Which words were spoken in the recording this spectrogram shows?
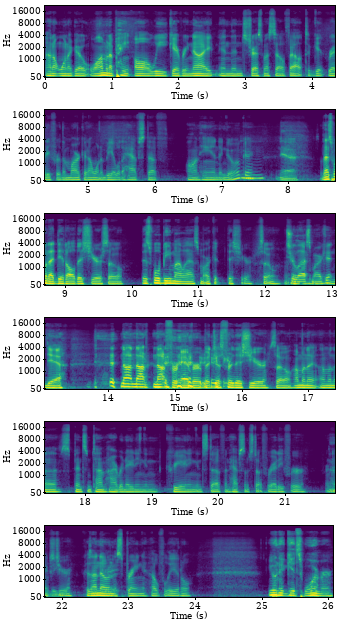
I don't want to go. Well, I'm gonna paint all week every night, and then stress myself out to get ready for the market. I want to be able to have stuff on hand and go. Okay, Mm-hmm. Yeah. so that's what I did all this year. So this will be my last market this year. So It's your last market. yeah, not not not forever, but just for this year. So I'm gonna I'm gonna spend some time hibernating and creating and stuff, and have some stuff ready for for That'll next be year. Because I know in the spring, hopefully it'll. When it gets warmer,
